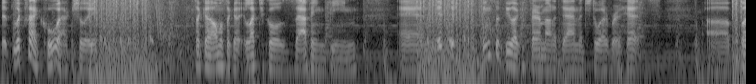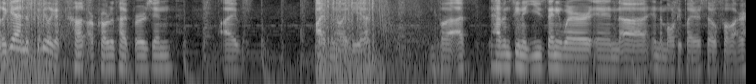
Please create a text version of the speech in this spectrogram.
it looks kind of cool, actually. It's like a, almost like an electrical zapping beam, and it, it, seems to do like a fair amount of damage to whatever it hits. Uh, but again, this could be like a cut or prototype version. I've I have no idea, but I haven't seen it used anywhere in uh, in the multiplayer so far.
